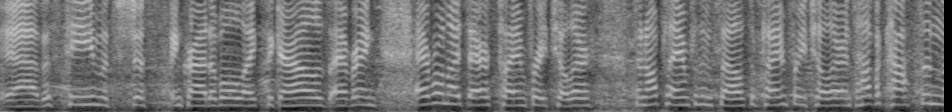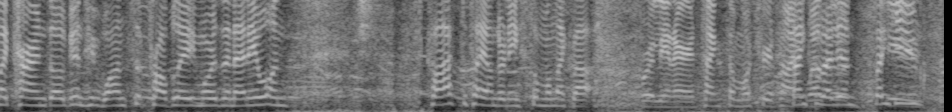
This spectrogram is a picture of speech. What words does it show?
Yeah, this team, it's just incredible. Like the girls, everything, everyone out there is playing for each other. They're not playing for themselves, they're playing for each other. And to have a captain like Karen Duggan who wants it probably more than anyone, it's class to play underneath someone like that. Brilliant, Erin. Thanks so much for your time. Thanks well a million. Done. Thank Cheers. you.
